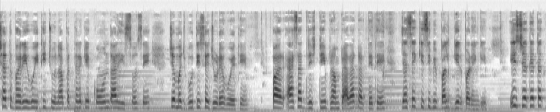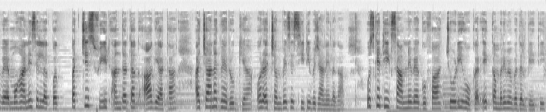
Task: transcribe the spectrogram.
छत भरी हुई थी चूना पत्थर के कोनदार हिस्सों से, जो मजबूती से जुड़े हुए थे। पर ऐसा दृष्टि भ्रम पैदा करते थे, जैसे किसी भी पल गिर पड़ेंगे। इस जगह तक वह मुहाने से लगभग 25 फीट अंदर तक आ गया था। अचानक वह रुक गया और अचंभे से सीटी बजाने लगा। उसके ठीक सामने वह गुफा चौड़ी होकर एक कमरे में बदल गई थी।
